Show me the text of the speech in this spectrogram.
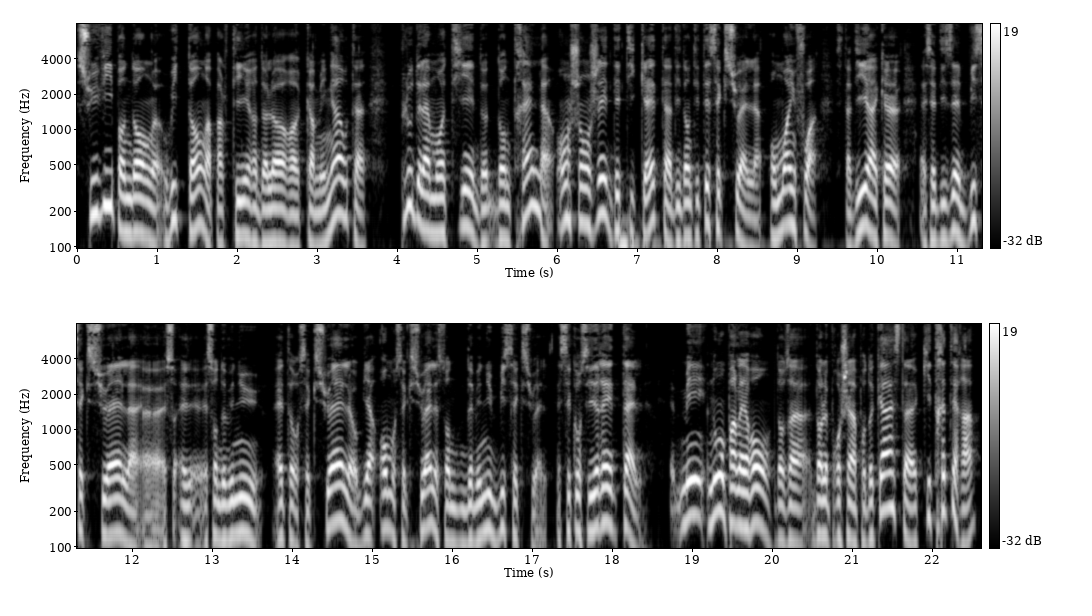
Suivies pendant huit ans à partir de leur coming out, plus de la moitié d'entre elles ont changé d'étiquette d'identité sexuelle, au moins une fois. C'est-à-dire qu'elles se disaient bisexuelles, euh, elles sont devenues hétérosexuelles, ou bien homosexuelles, elles sont devenues bisexuelles. Elles se considéraient telles. Mais nous en parlerons dans, un, dans le prochain podcast qui traitera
